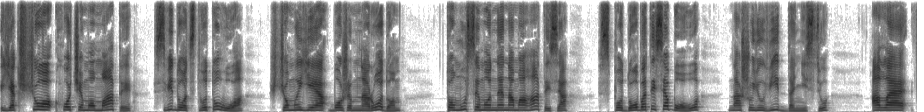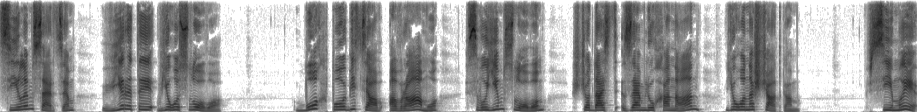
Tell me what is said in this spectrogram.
Якщо хочемо мати свідоцтво того, що ми є Божим народом, то мусимо не намагатися сподобатися Богу нашою відданістю, але цілим серцем вірити в Його Слово. Бог пообіцяв Аврааму своїм словом, що дасть землю Ханаан його нащадкам. Всі ми,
